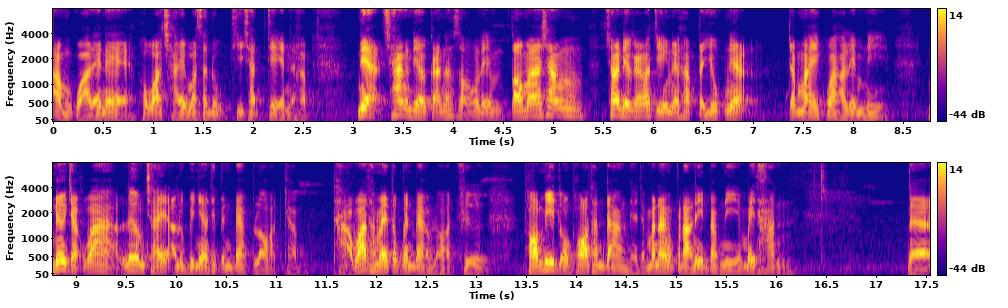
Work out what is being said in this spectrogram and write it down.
ต่ำกว่าแน่ๆเพราะว่าใช้วัสดุที่ชัดเจนนะครับเนี่ยช่างเดียวกันทั้งสองเล่ม ต่อมาช่างช่างเดียวกันก็จริงนะครับ แต่ยุคนี้จะใหม่กว่าเล่มนี้ เนื่องจากว่าเริ่มใช้อลูมิเนียมที่เป็นแบบหลอดครับถามว่าทำไมต้องเป็นแบบหลอดคือ พอมีดหลวงพ่อท่านดังเนี่ยจะมานั่งปราณีตแบบนี้ไม่ทันนะ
